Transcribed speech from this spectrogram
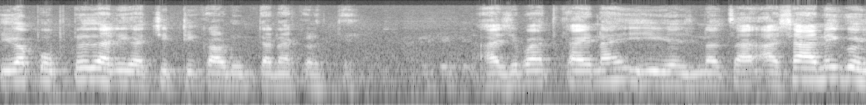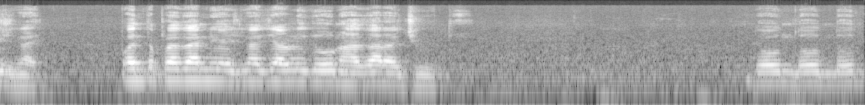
ही का पोपटं झाली का चिठ्ठी काढून त्यांना कळते. अजिबात काय नाही ही योजनाचा अशा अनेक योजना आहेत. पंतप्रधान योजना ज्यावेळी दोन हजाराची होती. दोन दोन दोन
